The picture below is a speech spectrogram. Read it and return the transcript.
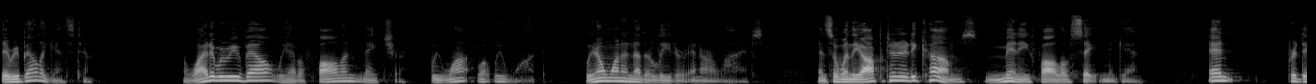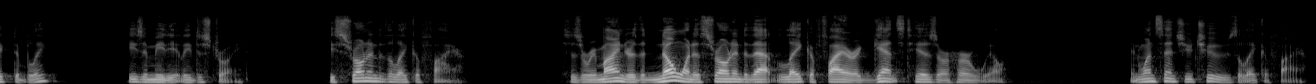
they rebel against Him. And why do we rebel? We have a fallen nature. We want what we want. We don't want another leader in our lives. And so when the opportunity comes, many follow Satan again. And predictably, he's immediately destroyed. He's thrown into the lake of fire. This is a reminder that no one is thrown into that lake of fire against his or her will. In one sense, you choose the lake of fire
